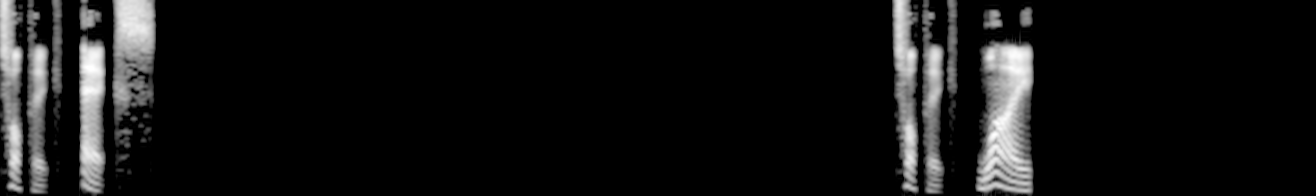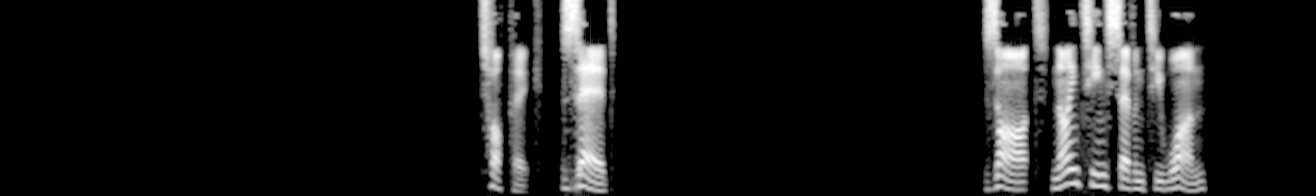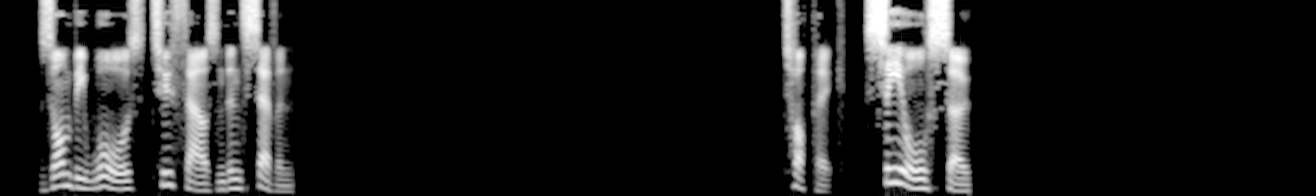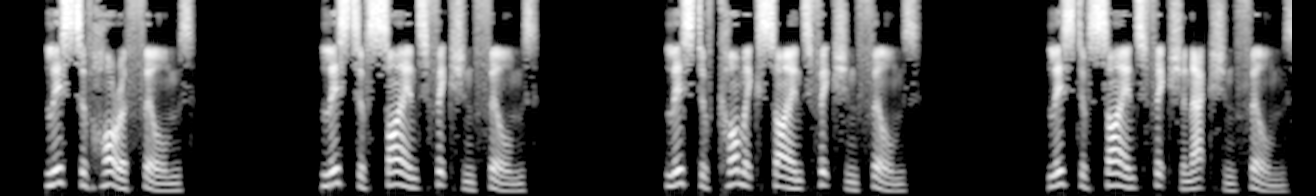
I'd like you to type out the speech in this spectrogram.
Topic. X Topic. Y Topic. Z. Zaat 1971 Zombie Wars 2007 Topic. See also Lists of horror films. Lists of science fiction films. List of comic science fiction films. List of science fiction action films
